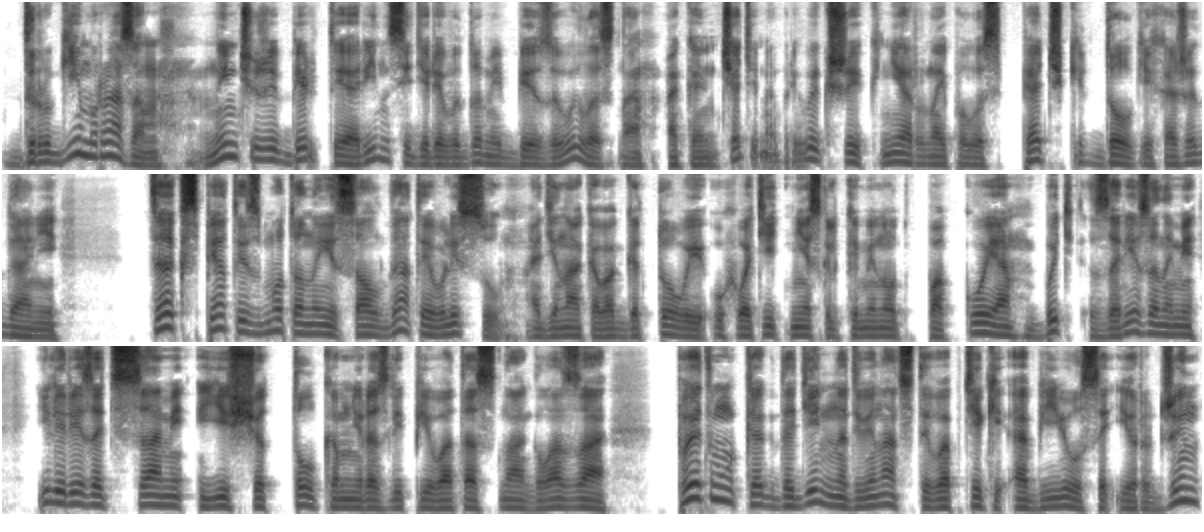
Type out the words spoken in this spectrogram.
Другим разом, нынче же Бельт и Арин сидели в доме безвылазно, окончательно привыкшие к нервной полуспячке долгих ожиданий – так спят измотанные солдаты в лесу, одинаково готовые ухватить несколько минут покоя, быть зарезанными или резать сами, еще толком не разлепив ото сна глаза. Поэтому, когда день на двенадцатый в аптеке объявился Ирджин,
